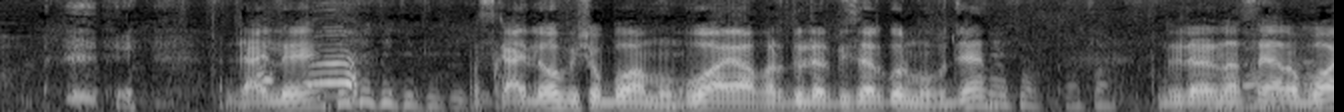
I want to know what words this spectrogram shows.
যাইলে আজকে আইলে অফিসে বোয়ামু বোয়া আবার দুইটার বিচার বুঝছেন দুইটার না সে আর বোয়া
